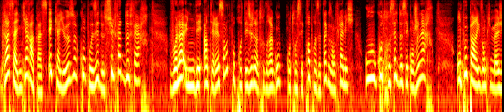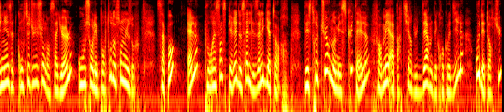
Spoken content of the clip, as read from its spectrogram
grâce à une carapace écailleuse composée de sulfate de fer. Voilà une idée intéressante pour protéger notre dragon contre ses propres attaques enflammées ou contre celles de ses congénères. On peut par exemple imaginer cette constitution dans sa gueule ou sur les pourtours de son museau. Sa peau, elle, pourrait s'inspirer de celle des alligators. Des structures nommées scutelles, formées à partir du derme des crocodiles ou des tortues,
